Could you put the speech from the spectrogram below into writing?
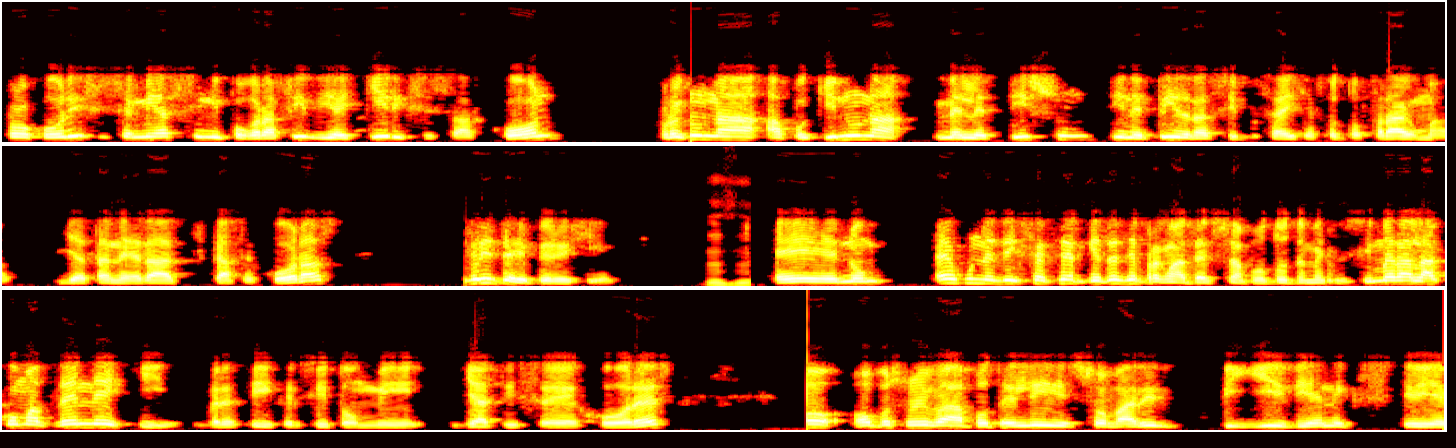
προχωρήσει σε μια συνυπογραφή διακήρυξης αρχών προκειμένου να από κοινού να μελετήσουν την επίδραση που θα έχει αυτό το φράγμα για τα νερά της κάθε χώρας στην ευρύτερη Ε, έχουν διεξαχθεί αρκετές διαπραγματεύσεις από τότε μέχρι σήμερα, αλλά ακόμα δεν έχει βρεθεί η χρυσή τομή για τις ε, χώρες. Όπως είπα, αποτελεί σοβαρή πηγή, διένεξη, ε,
